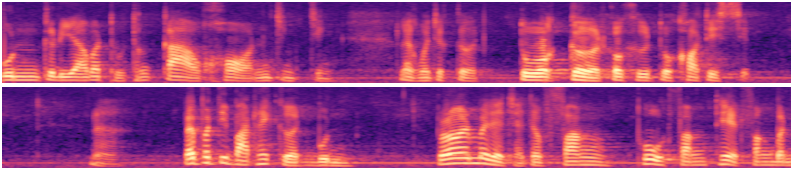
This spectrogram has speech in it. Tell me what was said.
บุญกิริยาวัตถุทั้ง 9 ข้อนั้นจริง ๆ แล้วมันจะเกิดตัวเกิดก็คือตัวข้อที่ 10นะไปปฏิบัติให้เกิดบุญ เพราะฉะนั้นไม่ใช่แต่ฟังพูดฟังเทศฟังบรร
